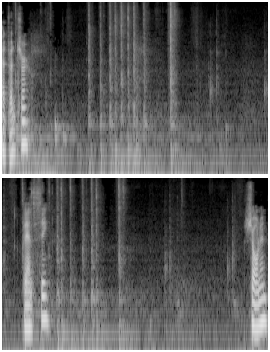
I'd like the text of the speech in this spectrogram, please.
Adventure. Fantasy. Shonen.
